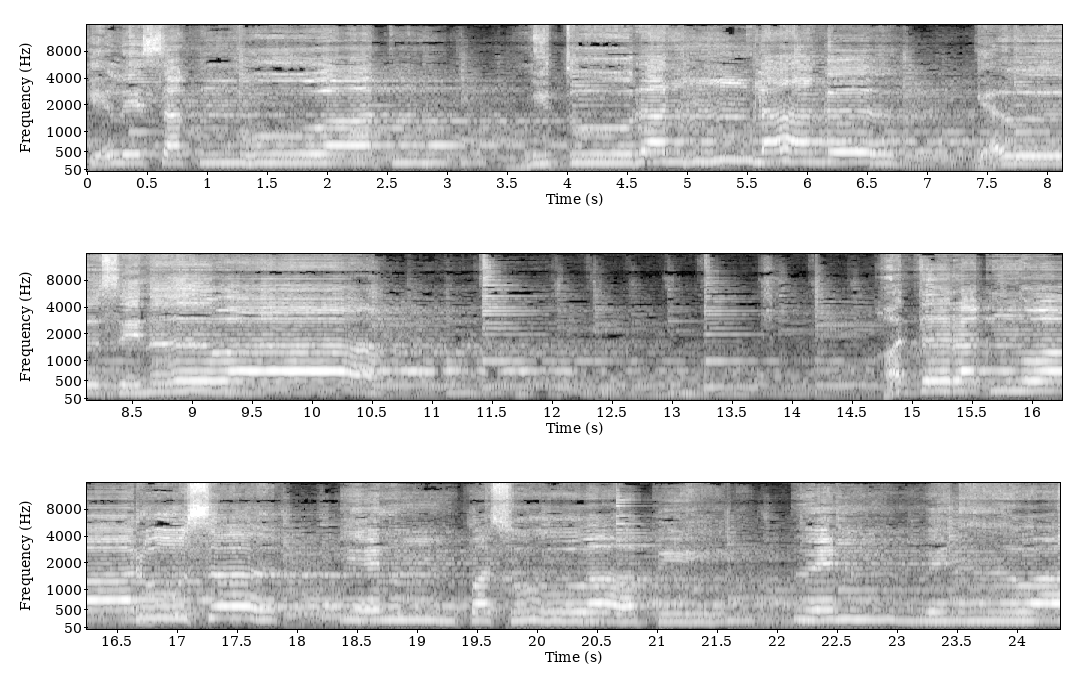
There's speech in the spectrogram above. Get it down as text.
කෙලෙසක් වුවත් හතරක් වාරුස යෙන් පසු අපි වෙන් වෙනවා.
